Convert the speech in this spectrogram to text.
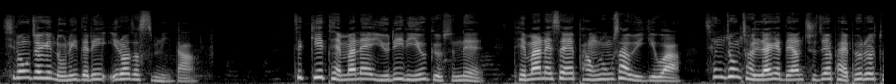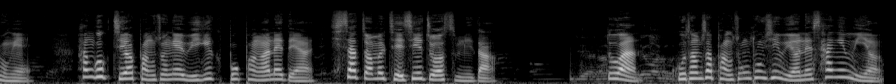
실용적인 논의들이 이뤄졌습니다. 특히 대만의 유리 리우 교수는 대만에서의 방송사 위기와 생존 전략에 대한 주제 발표를 통해 한국 지역 방송의 위기 극복 방안에 대한 시사점을 제시해 주었습니다. 또한 고3서 방송통신위원회 상임위원,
